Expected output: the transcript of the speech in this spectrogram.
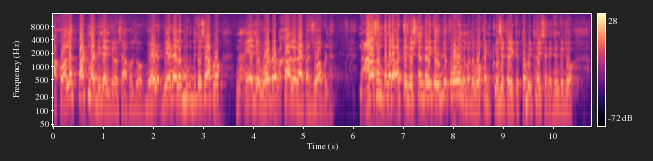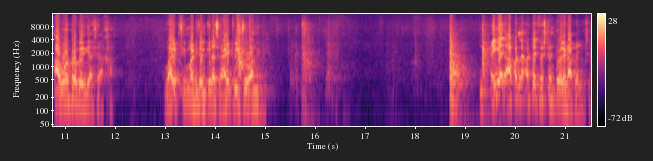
આખો અલગ પાર્ટમાં ડિઝાઇન કર્યો છે આખો, જો બેડ બેડ અલગ મૂકી દીધો છે આપણો, ને અહીંયા જે વોર્ડ્રોપ આખા અલગ આપ્યા છે, જો આપણને. ને આનો છે તમારે અટેચ વેસ્ટર્ન તરીકે ઉપયોગ કરવો હોય ને, મતલબ વોક એન્ડ ક્લોઝર તરીકે, તો બી થઈ શકે. જેમ કે જો, આ વોર્ડ્રોપ એરિયા છે આખા. વ્હાઇટ થીમમાં ડિઝાઇન કર્યા છે. હાઇટ વિથ જો આની બી. અહીંયા જ આપણને અટેચ વેસ્ટર્ન ટોયલેટ આપેલું છે.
